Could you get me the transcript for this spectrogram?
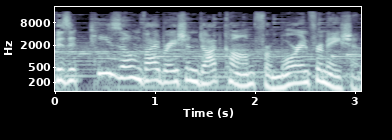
Visit tzonevibration.com for more information.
